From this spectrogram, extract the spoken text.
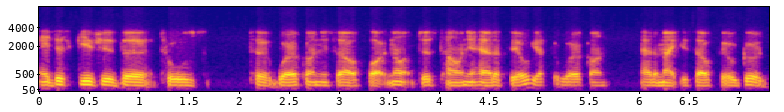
he just gives you the tools to work on yourself, like not just telling you how to feel. You have to work on how to make yourself feel good.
